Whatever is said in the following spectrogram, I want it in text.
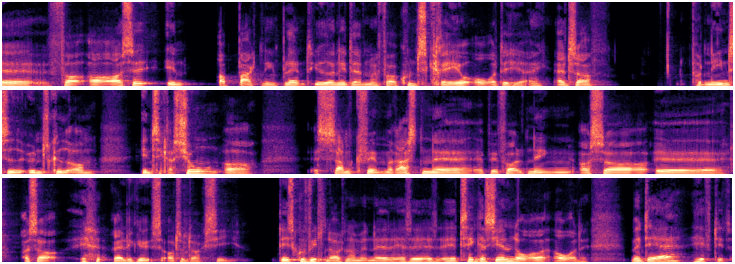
øh, for og også en opbakning blandt jøderne i Danmark for at kunne skrive over det her. Ikke? Altså på den ene side ønsket om integration og samkvem med resten af befolkningen, og så, øh, og så religiøs ortodoksi. Det er sgu vildt nok, når man, øh, altså, jeg tænker sjældent over, over det, men det er hæftigt,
